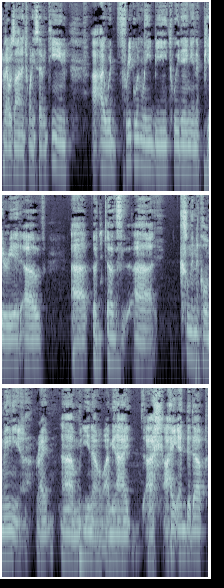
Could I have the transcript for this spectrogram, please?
that I was on in 2017, I would frequently be tweeting in a period of uh, of, of uh, clinical mania. Right? Um, you know, I mean, I I, I ended up.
